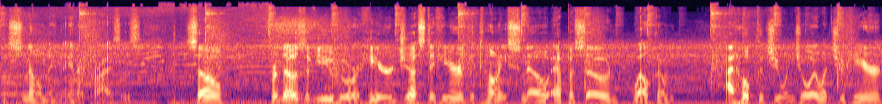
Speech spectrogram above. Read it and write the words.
the Snowman Enterprises. So, for those of you who are here just to hear the Tony Snow episode, welcome. I hope that you enjoy what you hear,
